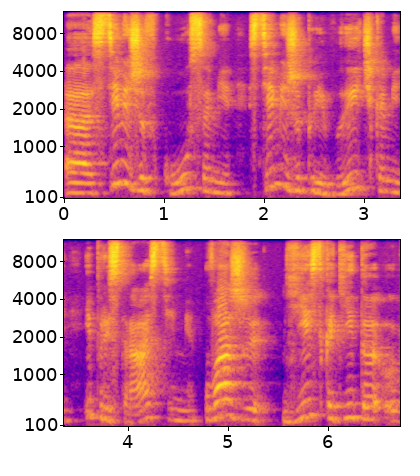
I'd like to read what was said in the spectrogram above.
э, с теми же вкусами с теми же привычками и пристрастиями. У вас же есть какие-то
